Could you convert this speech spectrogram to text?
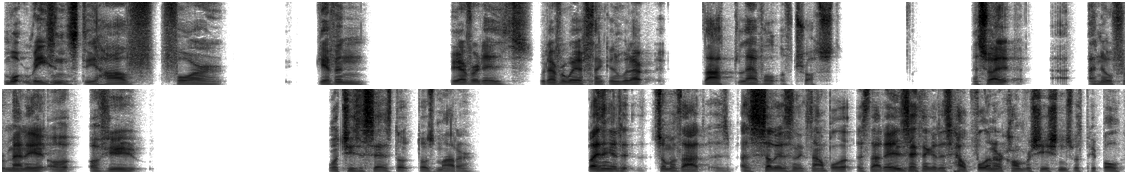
What reasons do you have for giving whoever it is, whatever way of thinking, whatever that level of trust? And so I, I know for many of you, what Jesus says does matter. But I think it, some of that, as silly as an example as that is, I think it is helpful in our conversations with people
